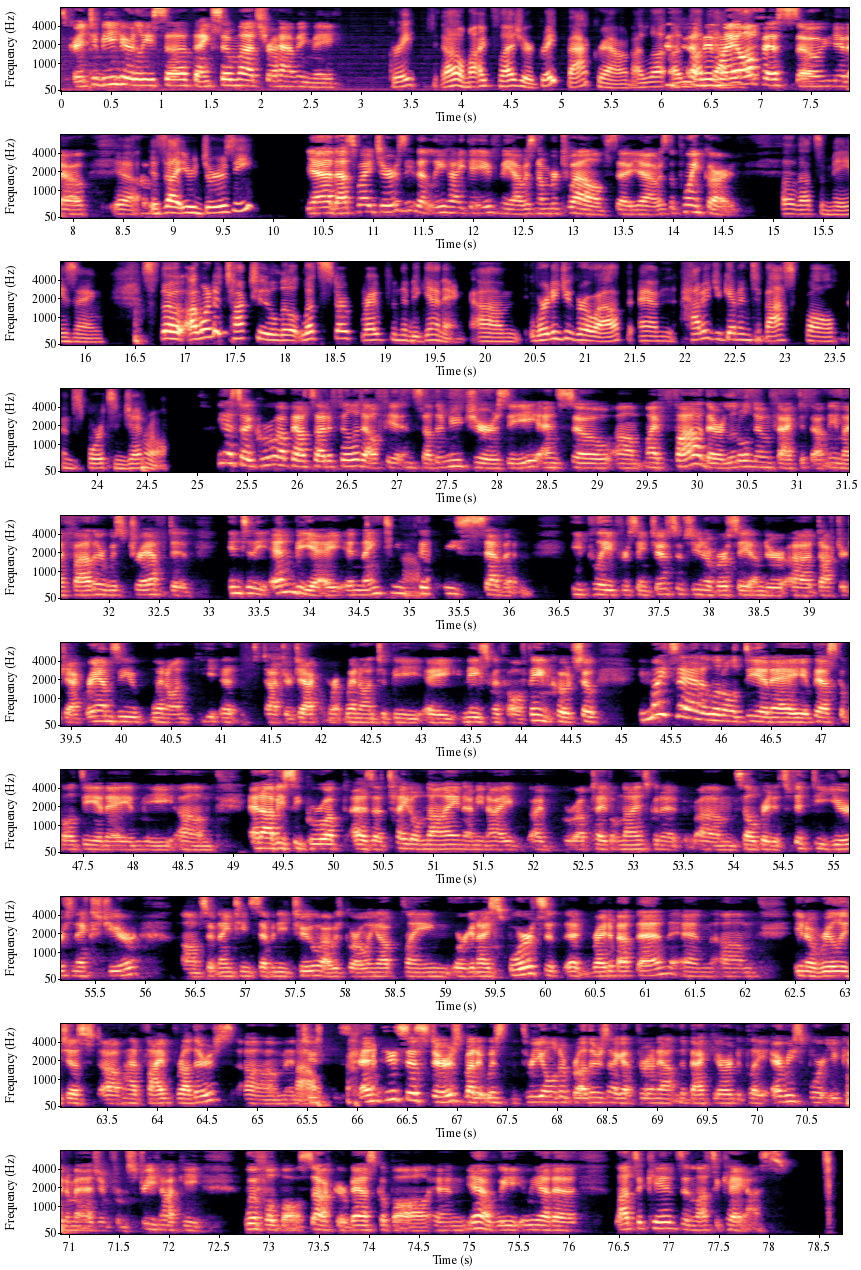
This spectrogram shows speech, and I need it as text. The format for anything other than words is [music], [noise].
It's great to be here, Lisa. Thanks so much for having me. Great. Oh, my pleasure. Great background. I [laughs] love I love I'm in that. my office, so you know. Yeah. Is that your jersey? Yeah, that's my jersey that Lehigh gave me. I was number 12. So yeah, I was the point guard. Oh, that's amazing. So I want to talk to you a little. Let's start right from the beginning. Um, where did you grow up and how did you get into basketball and sports in general? Yeah, so I grew up outside of Philadelphia in southern New Jersey. And so um, my father, little known fact about me, my father was drafted into the NBA in 1957. He played for St. Joseph's University under uh, Dr. Jack Ramsay. Went on, he, uh, Dr. Jack went on to be a Naismith Hall of Fame coach. So you might say I had a little DNA, basketball DNA in me, um, and obviously grew up as a Title IX. I mean, I, I grew up. Title IX is going to um, celebrate its 50 years next year. Um, so 1972, I was growing up playing organized sports at, at right about then, and um, you know, really just uh, had five brothers um, and Wow. two and two sisters. But it was the three older brothers. I got thrown out in the backyard to play every sport you can imagine, from street hockey, wiffle ball, soccer, basketball, and yeah, we we had a lots of kids and lots of chaos.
